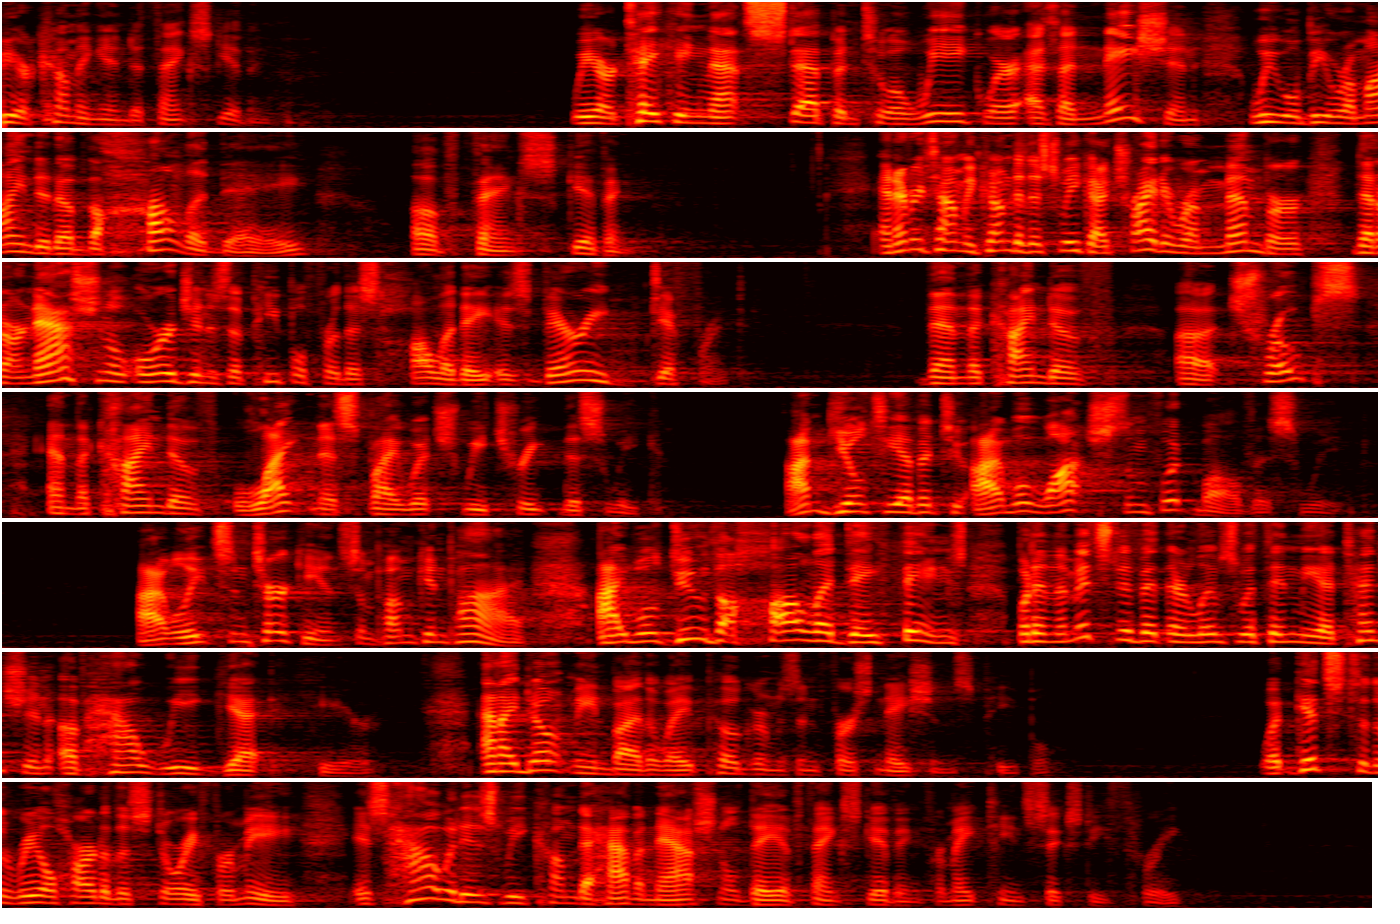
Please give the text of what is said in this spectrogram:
We are coming into Thanksgiving. We are taking that step into a week where, as a nation, we will be reminded of the holiday of Thanksgiving. And every time we come to this week, I try to remember that our national origin as a people for this holiday is very different than the kind of uh, tropes and the kind of lightness by which we treat this week. I'm guilty of it too. I will watch some football this week. I will eat some turkey and some pumpkin pie. I will do the holiday things, but in the midst of it, there lives within me a tension of how we get here. And I don't mean, by the way, pilgrims and First Nations people. What gets to the real heart of the story for me is how it is we come to have a National Day of Thanksgiving from 1863.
